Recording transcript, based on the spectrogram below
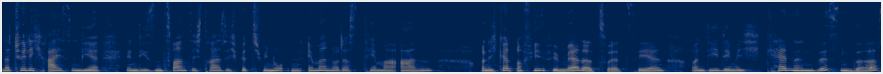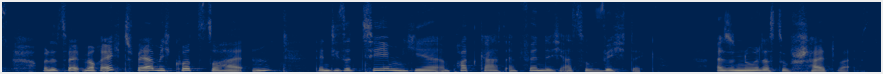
Natürlich reißen wir in diesen 20, 30, 40 Minuten immer nur das Thema an und ich könnte noch viel, viel mehr dazu erzählen und die, die mich kennen, wissen das und es fällt mir auch echt schwer, mich kurz zu halten, denn diese Themen hier im Podcast empfinde ich als so wichtig. Also nur, dass du Bescheid weißt.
